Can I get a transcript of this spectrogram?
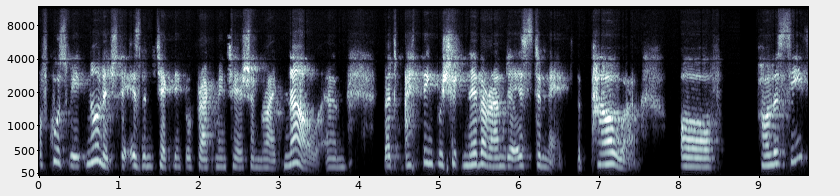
of course, we acknowledge there isn't technical fragmentation right now, um, but I think we should never underestimate the power of policies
